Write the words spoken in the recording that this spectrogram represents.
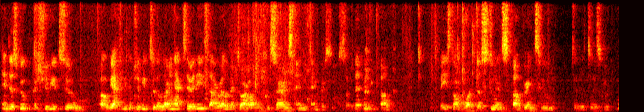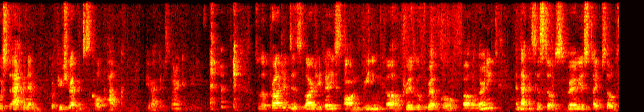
in this group, we contribute to, uh, we actively contribute to the learning activities that are relevant to our own concerns and, and pursuits. So definitely, uh, it's based on what the students uh, bring to, to, the, to this group, which the acronym for future reference is called PALC, Peer Activist Learning Community. So the project is largely based on reading uh, critical theoretical uh, learning, and that consists of various types of,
